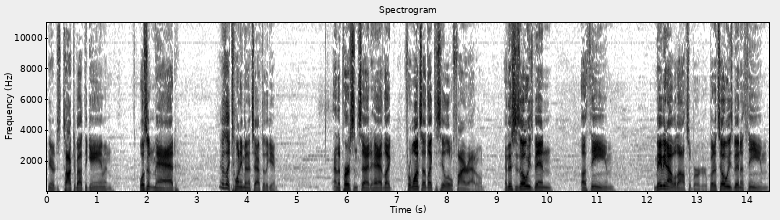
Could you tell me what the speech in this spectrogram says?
you know, just talked about the game and wasn't mad. It was like 20 minutes after the game. And the person said, hey, I'd like, for once, I'd like to see a little fire out of him. And this has always been a theme, maybe not with Otzelberger, but it's always been a theme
